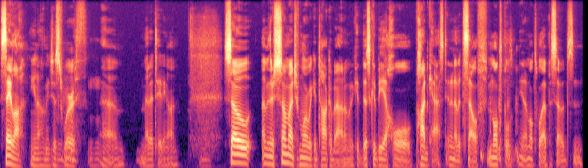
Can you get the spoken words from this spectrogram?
selah you know i mean just mm-hmm. worth mm-hmm. um, meditating on so I mean, there's so much more we could talk about, and we could. This could be a whole podcast in and of itself, multiple, you know, multiple episodes, and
